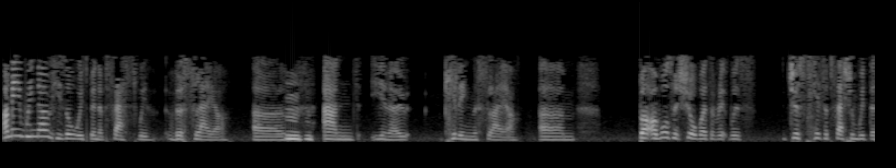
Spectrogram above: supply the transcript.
I mean, we know he's always been obsessed with the Slayer, um, Mhm. and you know, killing the Slayer. Um, but I wasn't sure whether it was just his obsession with the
